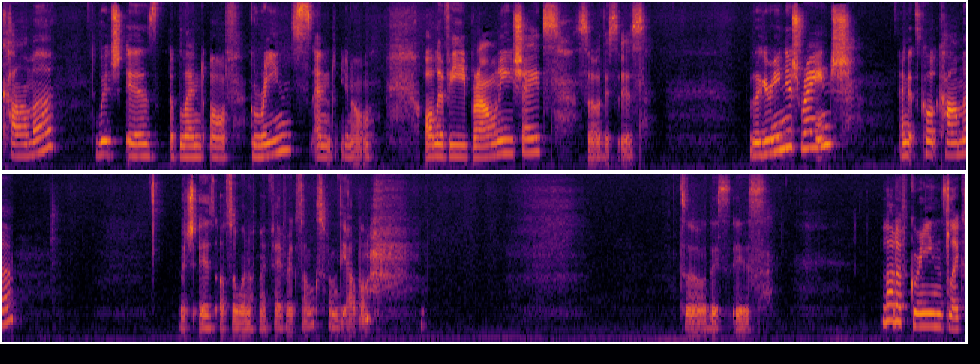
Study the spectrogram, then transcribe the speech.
Karma, which is a blend of greens and, you know, olivey browny shades. So this is the greenish range and it's called Karma, which is also one of my favorite songs from the album. so this is a lot of greens like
